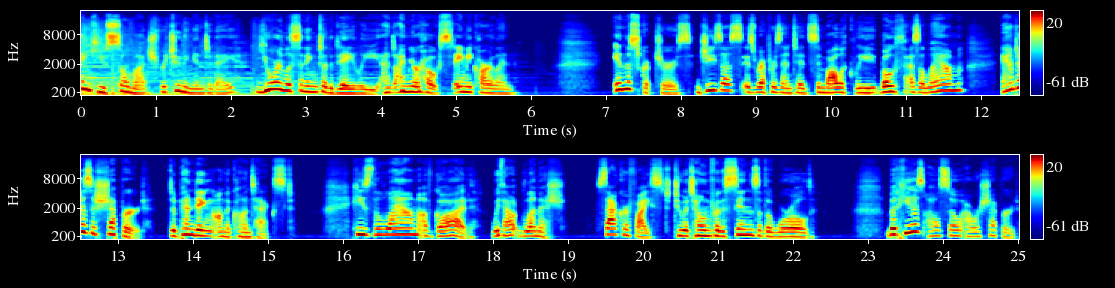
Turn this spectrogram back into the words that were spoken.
Thank you so much for tuning in today. You're listening to The Daily, and I'm your host, Amy Carlin. In the scriptures, Jesus is represented symbolically both as a lamb and as a shepherd, depending on the context. He's the Lamb of God, without blemish, sacrificed to atone for the sins of the world. But he is also our shepherd,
